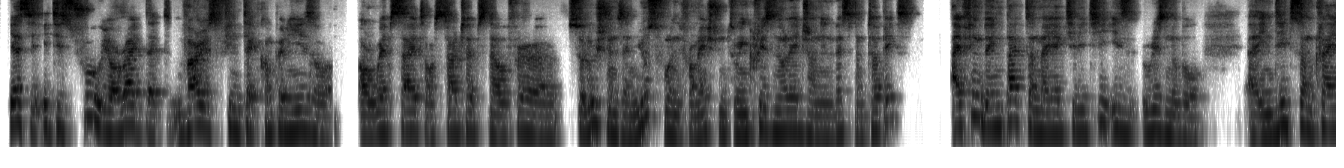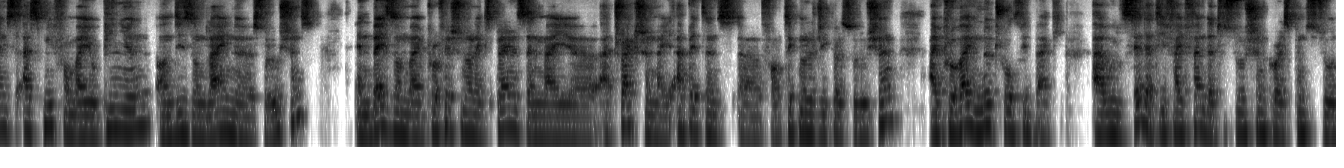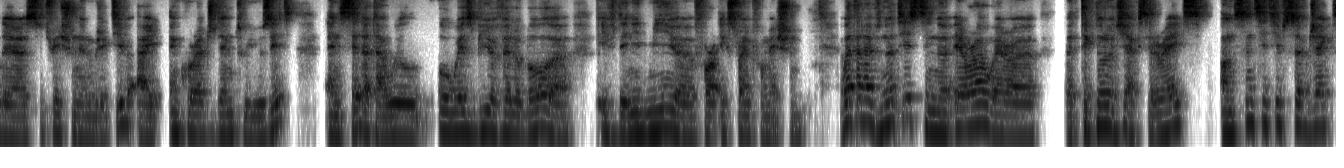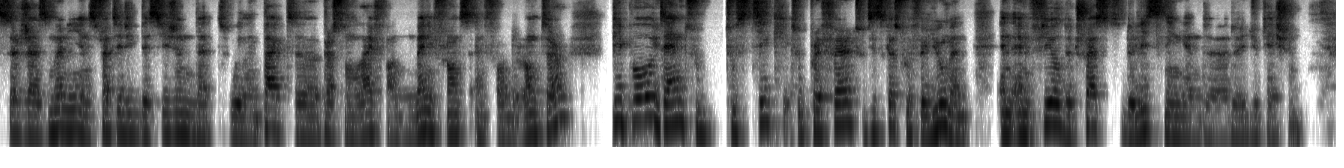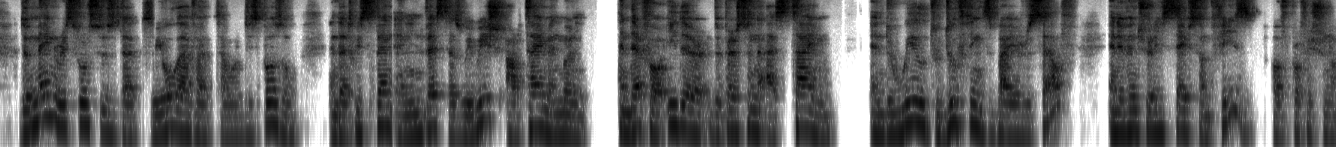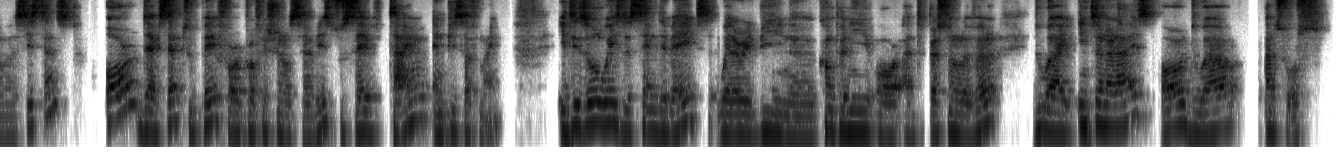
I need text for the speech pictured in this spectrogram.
Yes, it is true. You're right that various fintech companies or, or websites or startups now offer uh, solutions and useful information to increase knowledge on investment topics. I think the impact on my activity is reasonable. Uh, indeed, some clients ask me for my opinion on these online uh, solutions. And based on my professional experience and my uh, attraction, my appetence uh, for technological solution, I provide neutral feedback. I will say that if I find that a solution corresponds to their situation and objective, I encourage them to use it and say that I will always be available uh, if they need me uh, for extra information. What I've noticed in the era where technology accelerates on sensitive subjects such as money and strategic decisions that will impact uh, personal life on many fronts and for the long term, people tend to, to stick, to prefer to discuss with a human and, and feel the trust, the listening, and the education. The main resources that we all have at our disposal and that we spend and invest as we wish are time and money. And therefore, either the person has time and the will to do things by herself and eventually save some fees of professional assistance, or they accept to pay for a professional service to save time and peace of mind. It is always the same debate, whether it be in a company or at personal level. Do I internalize or do I outsource?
